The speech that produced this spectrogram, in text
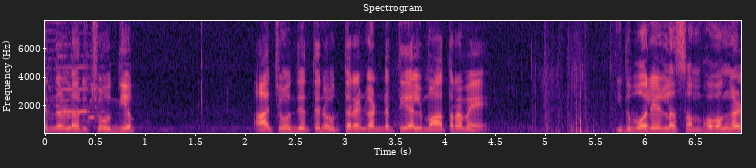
എന്നുള്ളൊരു ചോദ്യം. ആ ചോദ്യത്തിന് ഉത്തരം കണ്ടെത്തിയാൽ മാത്രമേ ഇതുപോലെയുള്ള സംഭവങ്ങൾ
